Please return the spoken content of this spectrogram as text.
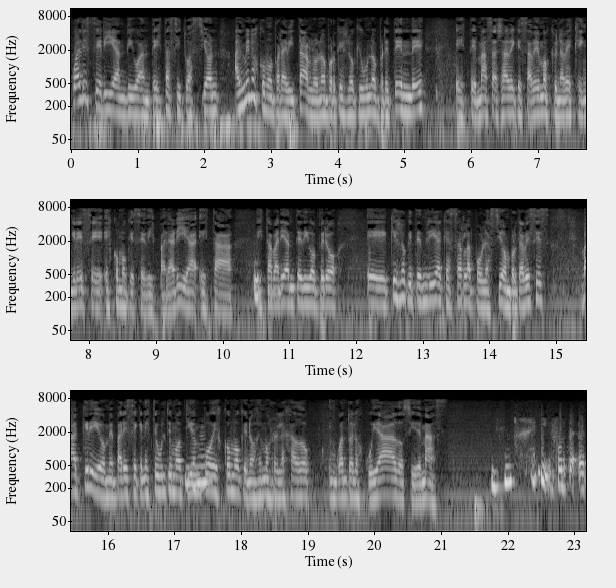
¿Cuáles serían, digo, ante esta situación, al menos como para evitarlo, ¿no? Porque es lo que uno pretende, este, más allá de que sabemos que una vez que ingrese es como que se dispararía esta, esta variante, digo, pero eh, ¿qué es lo que tendría que hacer la población? Porque a veces, va, creo, me parece que en este último tiempo es como que nos hemos relajado en cuanto a los cuidados y demás. Y eh,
